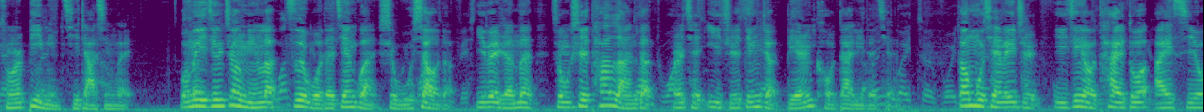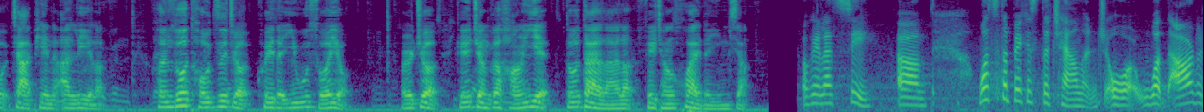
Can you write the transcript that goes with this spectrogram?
从而避免欺诈行为。我们已经证明了自我的监管是无效的，因为人们总是贪婪的，而且一直盯着别人口袋里的钱。到目前为止，已经有太多 ICO 诈骗的案例了，很多投资者亏得一无所有，而这给整个行业都带来了非常坏的影响。Okay. Let's see. Um, what's the biggest challenge, or what are the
